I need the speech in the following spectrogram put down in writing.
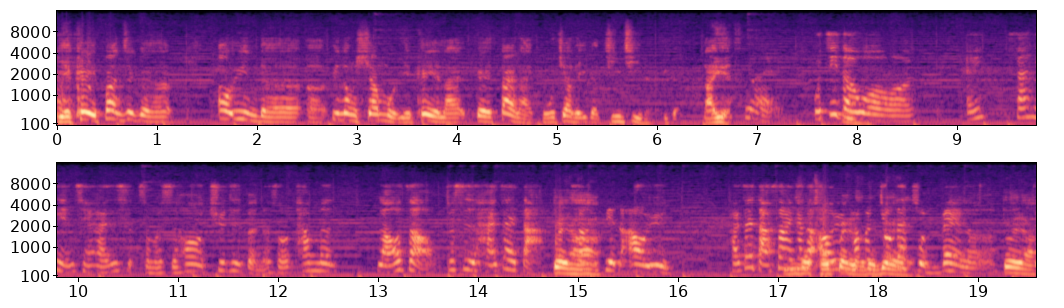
也可以办这个奥运的呃运动项目，也可以来给带来国家的一个经济的一个来源。对，我记得我哎、三年前还是什什么时候去日本的时候，他们老早就是还在打上一届的奥运，还在打上一届的奥运，他们就在准备了。对呀、啊，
